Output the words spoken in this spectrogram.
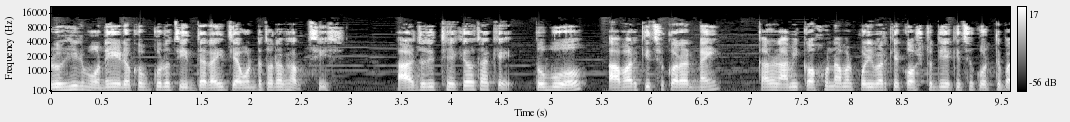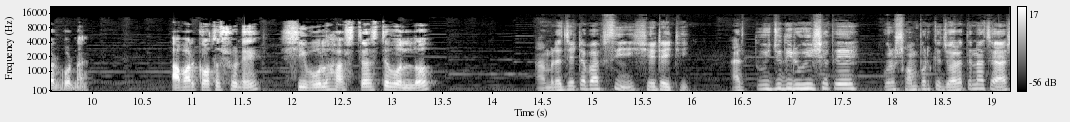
রুহির মনে এরকম কোনো চিন্তা নাই যেমনটা তোরা ভাবছিস। আর যদি থেকেও থাকে তবুও আমার কিছু করার নাই কারণ আমি কখন আমার পরিবারকে কষ্ট দিয়ে কিছু করতে পারব না। আমার কথা শুনে শিবুল হাসতে হাসতে বলল আমরা যেটা ভাবছি সেটাই ঠিক। আর তুই যদি রুহির সাথে কোনো সম্পর্কে জড়াতে না চাস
